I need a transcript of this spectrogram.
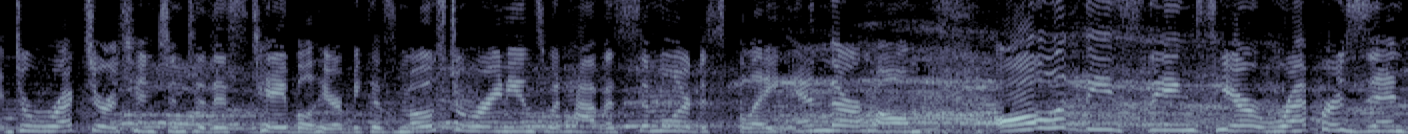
to direct your attention to this table here because most Iranians would have a similar display in their home. All of these things here represent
